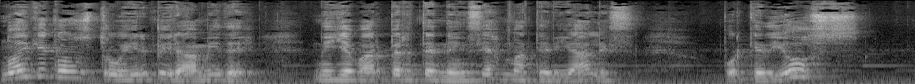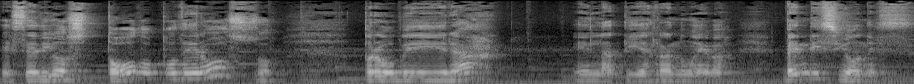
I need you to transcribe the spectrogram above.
No hay que construir pirámide ni llevar pertenencias materiales, porque Dios, ese Dios todopoderoso, proveerá en la tierra nueva. Bendiciones.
